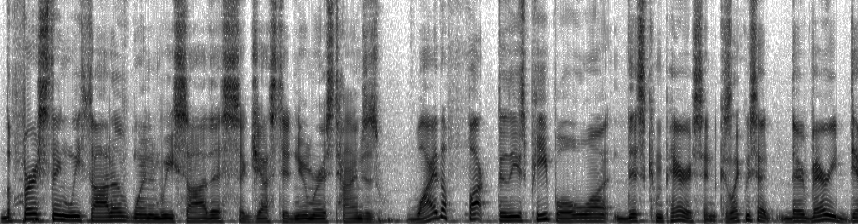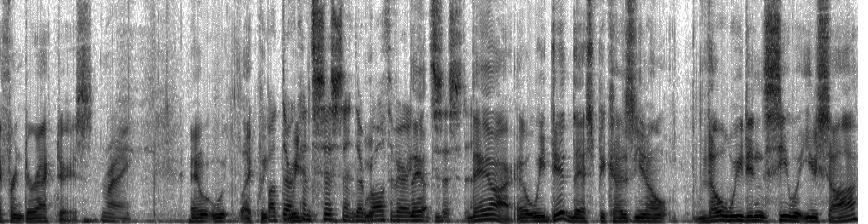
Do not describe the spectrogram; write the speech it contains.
the first thing we thought of when we saw this suggested numerous times is why the fuck do these people want this comparison? Because, like we said, they're very different directors, Right, and we, like we, but they're we- consistent. They're both very they, consistent. They are. We did this because you know, though we didn't see what you saw.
